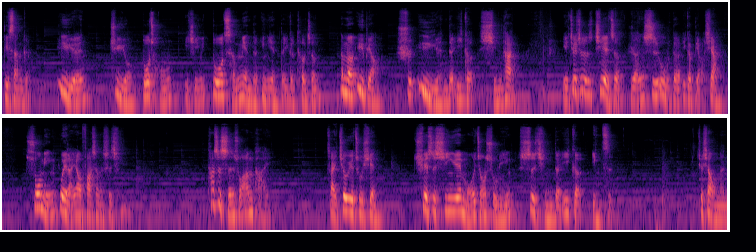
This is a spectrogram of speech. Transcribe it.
第三个，预言具有多重以及多层面的应验的一个特征。那么预表是预言的一个形态，也就是借着人事物的一个表象，说明未来要发生的事情。它是神所安排，在旧约出现，却是新约某一种属灵事情的一个影子。就像我们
